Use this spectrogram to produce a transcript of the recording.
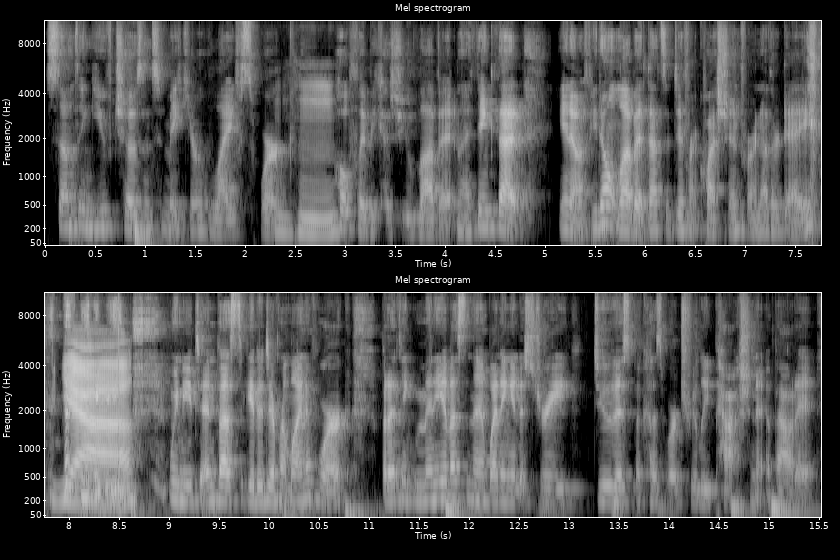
something you've chosen to make your life's work, mm-hmm. hopefully because you love it. And I think that, you know, if you don't love it, that's a different question for another day. Yeah. we need to investigate a different line of work. But I think many of us in the wedding industry do this because we're truly passionate about it.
